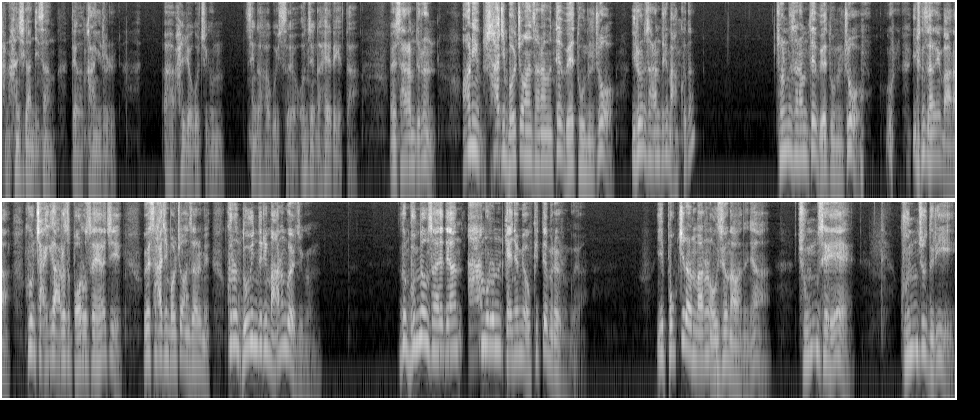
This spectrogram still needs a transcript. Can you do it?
한 1시간 이상 내가 강의를 아, 하려고 지금 생각하고 있어요. 언젠가 해야 되겠다. 왜 사람들은 아니 사지 멀쩡한 사람한테 왜 돈을 줘? 이런 사람들이 많거든. 젊은 사람한테 왜 돈을 줘? 이런 사람이 많아. 그건 자기가 알아서 벌어서 해야지. 왜 사지 멀쩡한 사람이 그런 노인들이 많은 거예요 지금. 이건 문명사에 대한 아무런 개념이 없기 때문에 그런 거예요. 이 복지라는 말은 어디서 나왔느냐? 중세에 군주들이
